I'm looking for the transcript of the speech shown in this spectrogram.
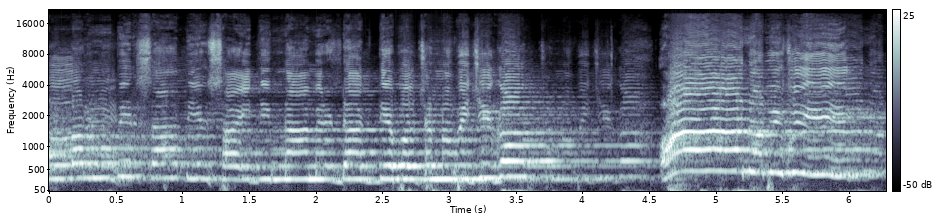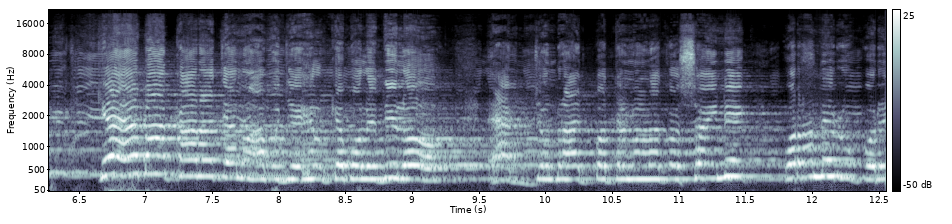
আল্লাহর নবীর সাহাবিব সাইদিব নামের ডাক দিয়ে বলছেন, নবীজি গো। ও নবীজি কে বা কারা যেন আবু জেহেলকে বলে দিল? একজন রাজপথে লড়াক সৈনিক কোরআনের উপরে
